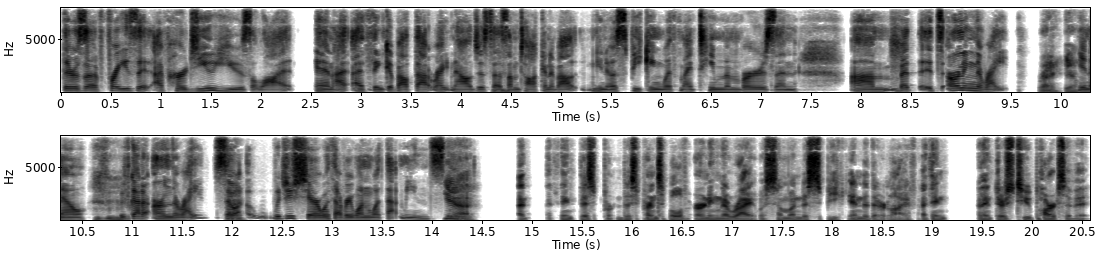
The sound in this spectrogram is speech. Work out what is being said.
there's a phrase that I've heard you use a lot. And I, I think about that right now, just as Mhm. I'm talking about, you know, speaking with my team members and, um, but it's earning the right, Right. Yeah. you know, Mhm. we've got to earn the right. So Right. would you share with everyone what that means? Yeah. I, I think this pr- this principle of earning the right with someone to speak into their life. I think I think there's two parts of it.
